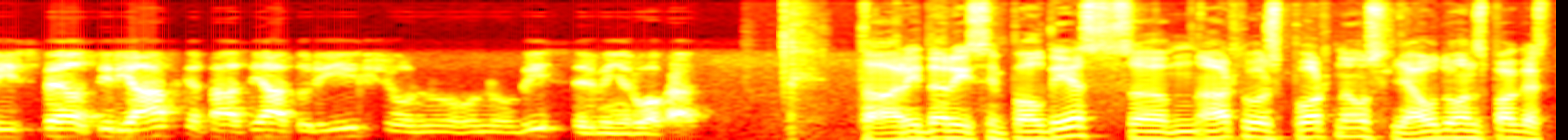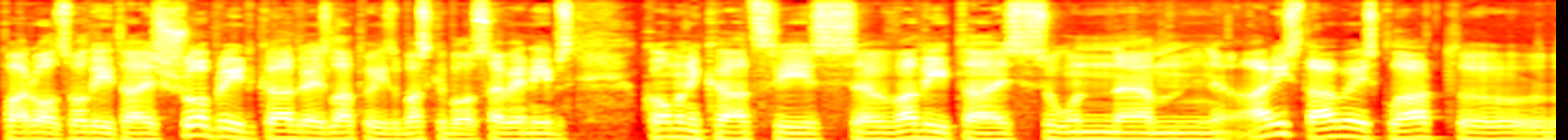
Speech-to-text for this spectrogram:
šīs spēles ir jāskatās, jātur īkšķi, un, un, viss ir viņu rokās. Tā arī darīsim. Paldies! Um, Artūrs Portnovs, Ļaudons pagastu pārvaldes vadītājs šobrīd, kādreiz Latvijas Basketbola Savienības komunikācijas vadītājs un um, arī stāvējis klāt uh,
